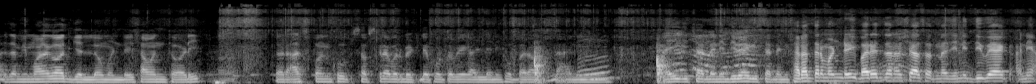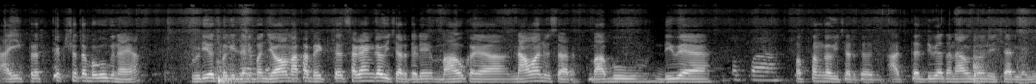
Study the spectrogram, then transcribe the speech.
आज आम्ही मळगावात गेलो मंडई सावंतवाडीत. तर आज पण खूप सबस्क्रायबर भेटले फोटो बी काढले आणि खूप बरं वाटलं. आणि आई विचारल्याने दिव्याक विचारल्याने खरं तर मंडळी बरेच जण असे असतात ना ज्यांनी दिव्याक आणि आई प्रत्यक्ष तर बघूक नाही व्हिडिओत बघितल्याने पण जेव्हा माका भेटतात सगळ्यांका विचारतले भाव कया नावानुसार बाबू दिव्या पप्पा. पप्पांका विचारतात. आज तर दिव्याचं नाव घेऊन विचारल्याने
